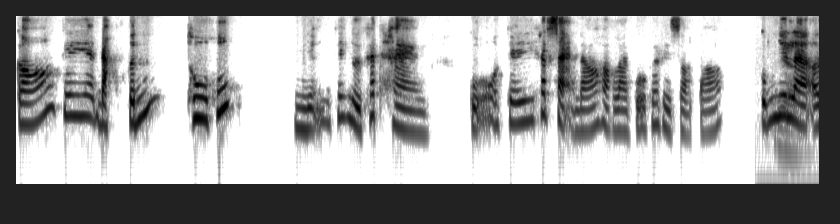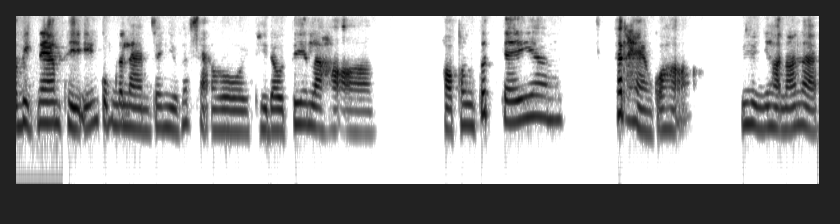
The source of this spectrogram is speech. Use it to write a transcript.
có cái đặc tính thu hút những cái người khách hàng của cái khách sạn đó hoặc là của cái resort đó. Cũng như Dạ. là ở Việt Nam thì Yến cũng đã làm cho nhiều khách sạn rồi, thì đầu tiên là họ họ phân tích cái, khách hàng của họ. Ví dụ như họ nói là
